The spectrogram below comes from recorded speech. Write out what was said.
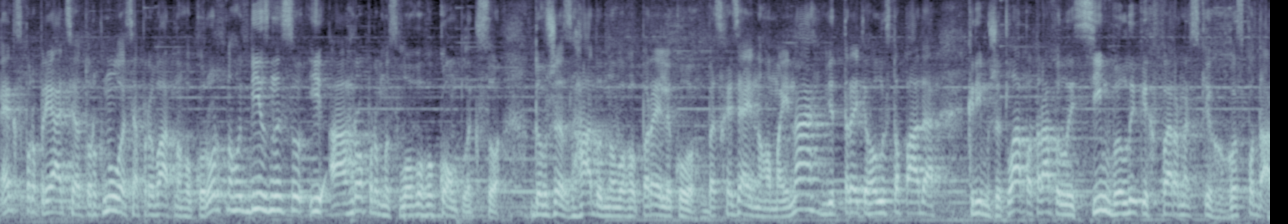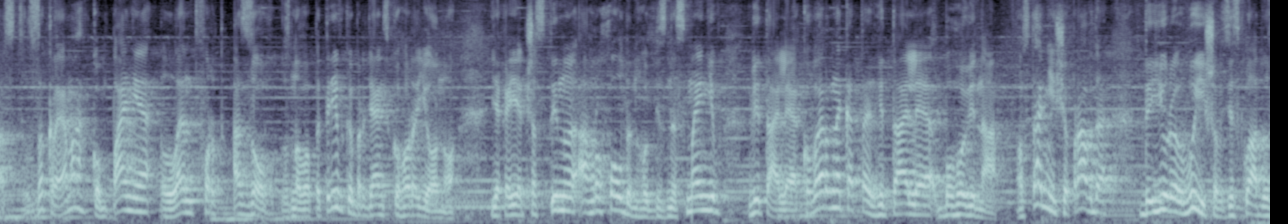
Експропріація торкнулася приватного курортного бізнесу і агропромислового комплексу. До вже згаданого переліку безхазяйного майна від 3 листопада, крім житла, потрапили сім великих фермерських господарств. Зокрема, компанія Лендфорд Азов з Новопетрівки Бердянського району, яка є частиною агрохолдингу бізнесменів Віталія Коверника та Віталія Боговіна. Останній, щоправда, де Юре вийшов зі складу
